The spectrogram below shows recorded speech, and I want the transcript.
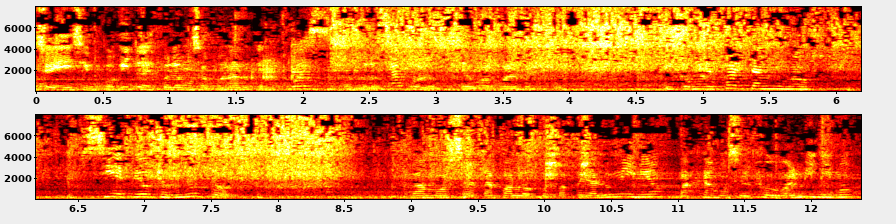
Sí, sí, un poquito, después lo vamos a poner después, cuando lo saco, lo, voy a poner perejil. Y como le faltan unos 7-8 minutos, Vamos a taparlo con papel aluminio, bajamos el fuego al mínimo.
